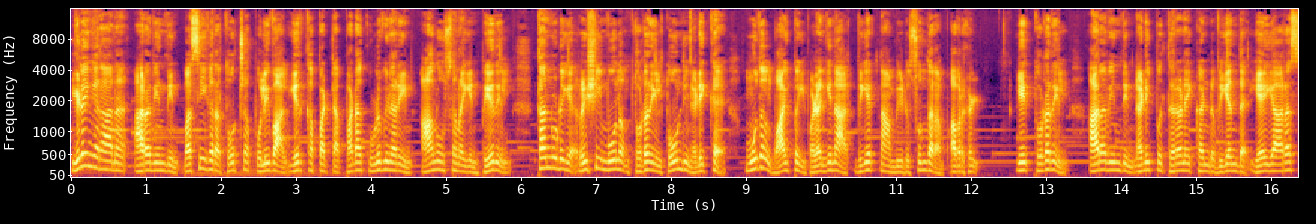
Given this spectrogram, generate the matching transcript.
இளைஞரான அரவிந்தின் வசீகர தோற்ற பொலிவால் ஈர்க்கப்பட்ட படக்குழுவினரின் ஆலோசனையின் பேரில் தன்னுடைய ரிஷி மூலம் தொடரில் தோன்றி நடிக்க முதல் வாய்ப்பை வழங்கினார் வியட்நாம் வீடு சுந்தரம் அவர்கள். இத்தொடரில் அரவிந்தின் நடிப்பு திறனைக் கண்டு வியந்த ஏஆர்எஸ்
